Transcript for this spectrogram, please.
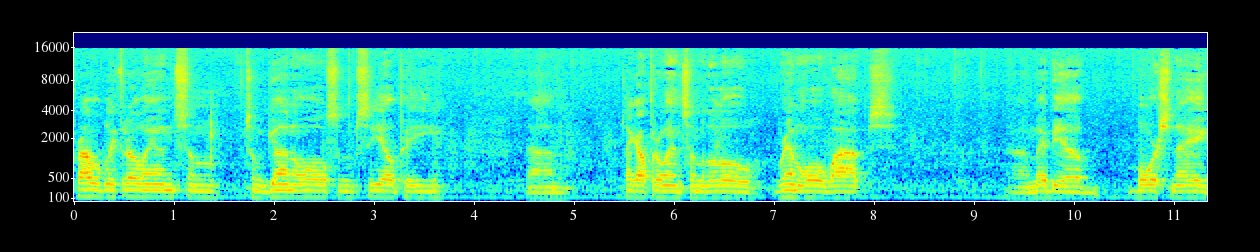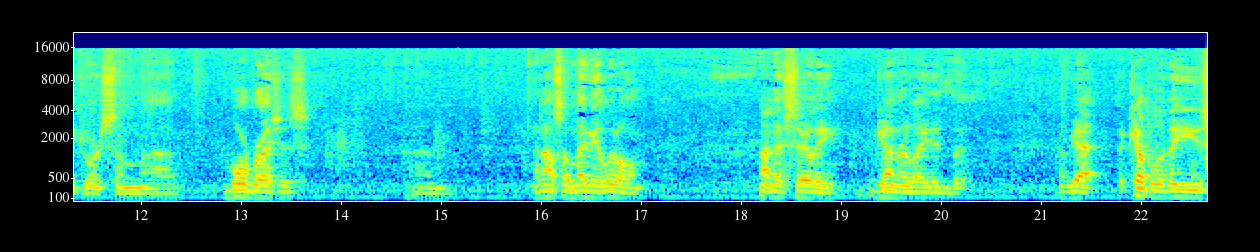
Probably throw in some some gun oil, some CLP. Um, I think I'll throw in some of the little REM oil wipes. Uh, maybe a bore snake or some uh, bore brushes. Um, and also maybe a little, not necessarily gun related, but I've got a couple of these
